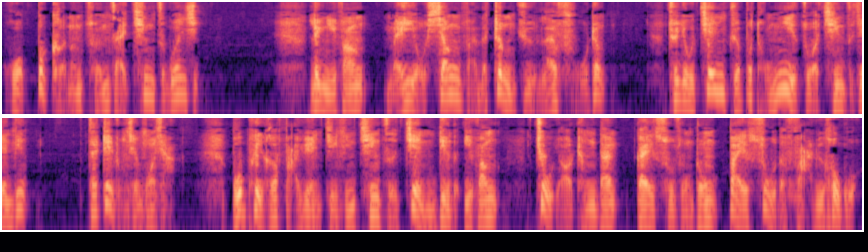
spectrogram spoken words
或不可能存在亲子关系，另一方没有相反的证据来辅证，却又坚决不同意做亲子鉴定，在这种情况下，不配合法院进行亲子鉴定的一方就要承担该诉讼中败诉的法律后果。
